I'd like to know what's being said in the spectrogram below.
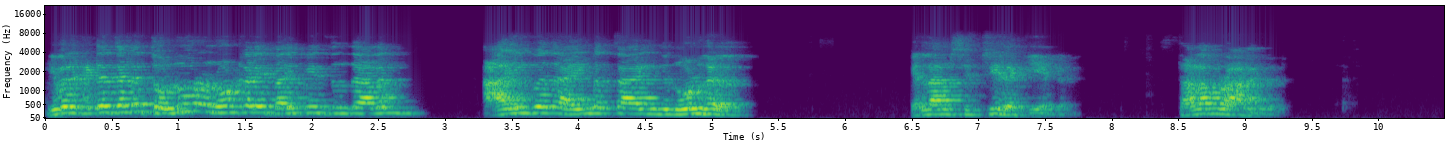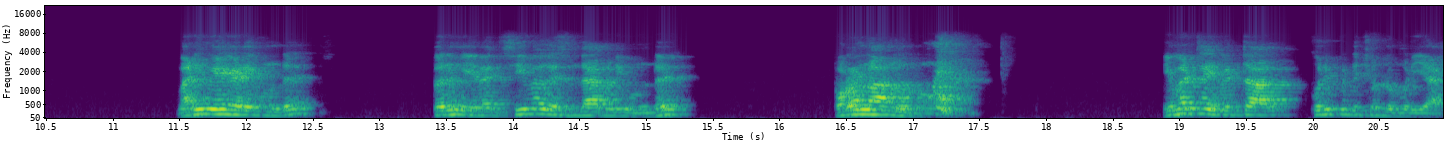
இவர் கிட்டத்தட்ட தொண்ணூறு நூல்களை பதிப்பித்திருந்தாலும் ஐம்பது ஐம்பத்தி ஐந்து நூல்கள் எல்லாம் சிற்றிலக்கியங்கள் தலபுராணங்கள் மணிமேகலை உண்டு பெரும் இல சீவக சிந்தாமணி உண்டு. புறநானூர் உண்டு இவற்றை விட்டால் குறிப்பிட்டு சொல்லும்படியாக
